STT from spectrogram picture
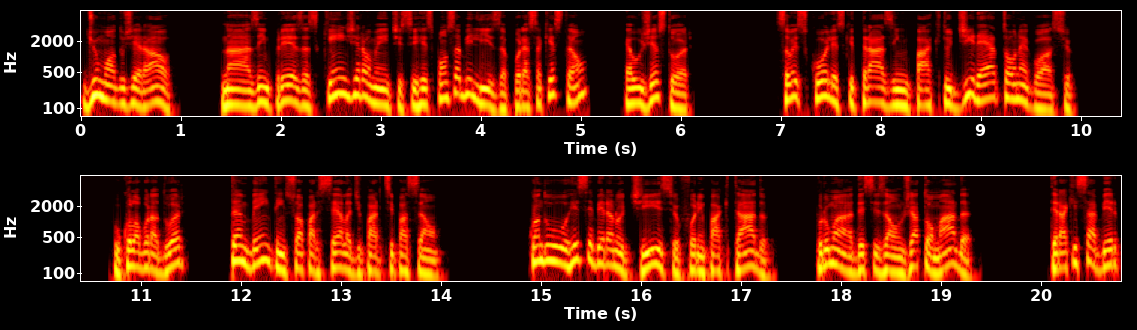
De um modo geral, nas empresas, quem geralmente se responsabiliza por essa questão é o gestor. São escolhas que trazem impacto direto ao negócio. O colaborador também tem sua parcela de participação. Quando receber a notícia ou for impactado por uma decisão já tomada, terá que saber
